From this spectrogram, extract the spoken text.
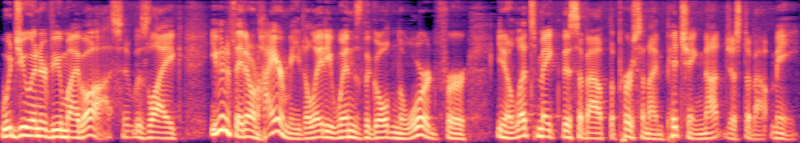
Would you interview my boss? It was like, even if they don't hire me, the lady wins the golden award for, you know, let's make this about the person I'm pitching, not just about me.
